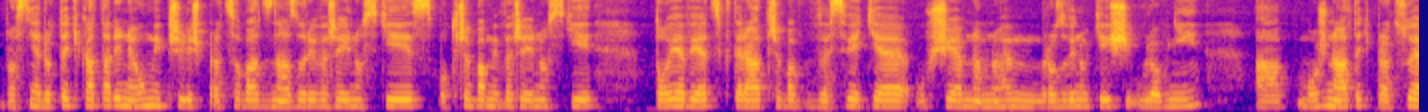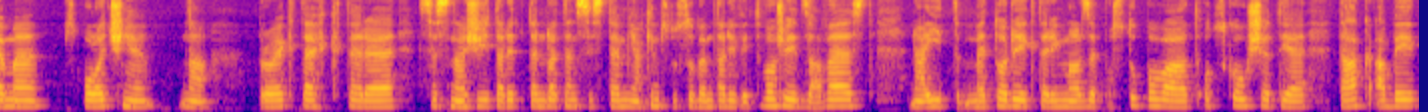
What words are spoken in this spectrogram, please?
vlastně doteďka tady neumí příliš pracovat s názory veřejnosti, s potřebami veřejnosti. To je věc, která třeba ve světě už je na mnohem rozvinutější úrovni a možná teď pracujeme společně na projektech, které se snaží tady tenhle ten systém nějakým způsobem tady vytvořit, zavést, najít metody, kterými lze postupovat, odzkoušet je tak, aby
